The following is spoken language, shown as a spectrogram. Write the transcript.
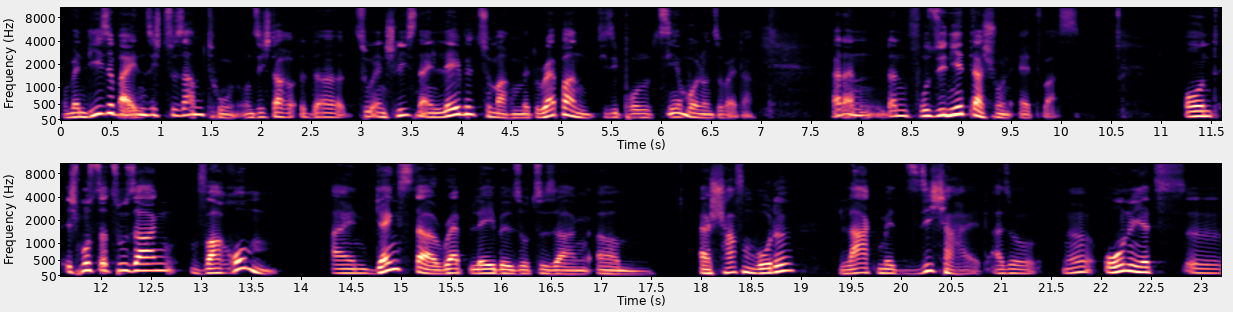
Und wenn diese beiden sich zusammentun und sich da, dazu entschließen, ein Label zu machen mit Rappern, die sie produzieren wollen und so weiter, ja, dann, dann fusioniert da schon etwas. Und ich muss dazu sagen, warum ein Gangster-Rap-Label sozusagen ähm, erschaffen wurde, lag mit Sicherheit, also ne, ohne jetzt äh,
